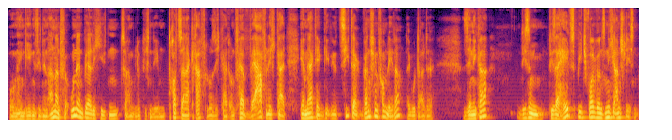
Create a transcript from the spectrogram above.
wohingegen sie den anderen für unentbehrlich hielten zu einem glücklichen Leben, trotz seiner Kraftlosigkeit und Verwerflichkeit. Ihr merkt, ihr zieht da ganz schön vom Leder, der gute alte Seneca, diesem, dieser Hate Speech wollen wir uns nicht anschließen.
